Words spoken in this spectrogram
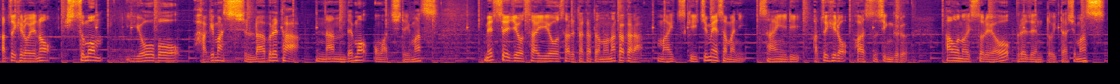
厚弘への質問要望励ましラブレター何でもお待ちしています。メッセージを採用された方の中から毎月1名様にサイン入り厚弘ファーストシングル「青のエストレア」をプレゼントいたします。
